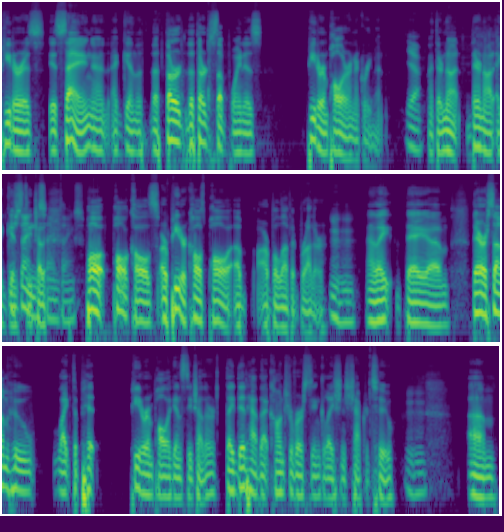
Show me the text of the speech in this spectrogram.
Peter is is saying, and again, the, the third the third sub point is Peter and Paul are in agreement. Yeah. Like they're not they're not They're against saying each the other. same things. Paul Paul calls or Peter calls Paul a, our beloved brother. Mm-hmm. Now they they um, there are some who like to pit Peter and Paul against each other. They did have that controversy in Galatians chapter 2 Mm-hmm. um,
